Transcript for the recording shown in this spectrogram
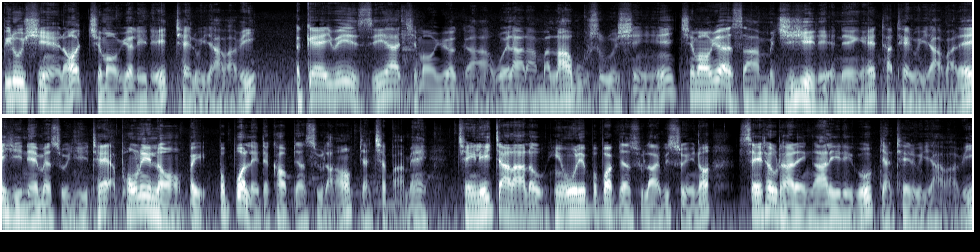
ပြီးလို့ရှိရင်တော့ချင်မောင်ရွက်လေးတွေထည့်လို့ရပါပြီ အကယ်၍ဈေးရချင်မောင်ရွက်ကဝယ်လာတာမလောက်ဘူးဆိုလို့ရှိရင်ချင်မောင်ရွက်အစားမကြီးရည်လေးအနေငယ်ထပ်ထည့်လို့ရပါတယ်ရေထဲမဲ့ဆိုရေထဲအဖုံးလေးလောင်ပိတ်ပွက်ပွက်လေးတစ်ခေါက်ပြန်ဆူလာအောင်ပြန်ချက်ပါမယ်ချိန်လေးကြာလာလို့ဟင်းအိုးလေးပွက်ပွက်ပြန်ဆူလာပြီဆိုရင်တော့ဆယ်ထုတ်ထားတဲ့ငါးလေးတွေကိုပြန်ထည့်လို့ရပါပြီ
